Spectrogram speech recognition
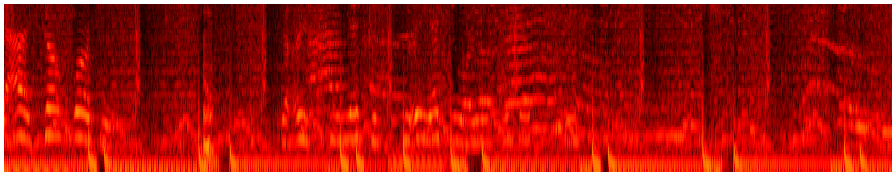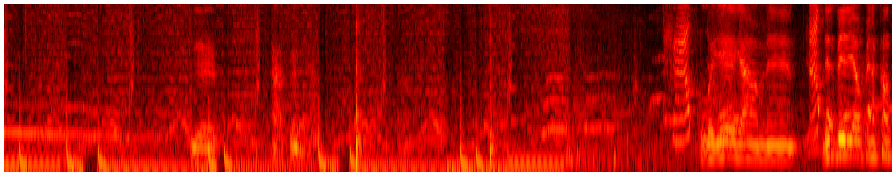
I go first. Huh? Yeah. Ah, film ya. But yeah, y'all, man. Hi, this video finna come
